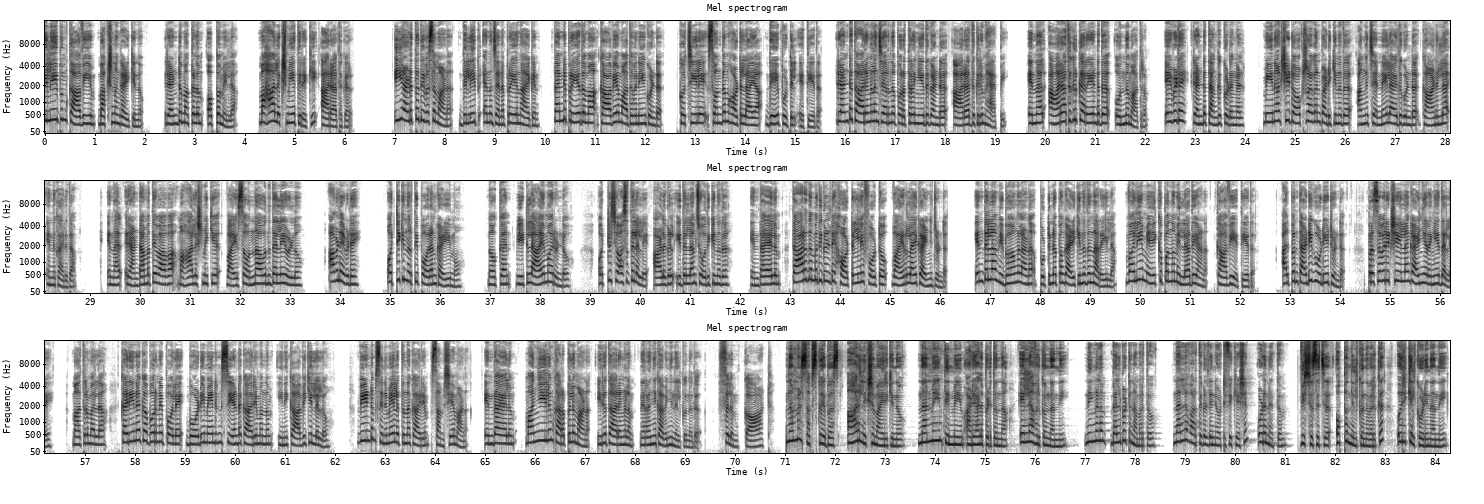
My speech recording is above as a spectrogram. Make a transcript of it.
ദിലീപും കാവ്യയും ഭക്ഷണം കഴിക്കുന്നു. രണ്ടു മക്കളും ഒപ്പമില്ല. മഹാലക്ഷ്മിയെ തിരക്കി ആരാധകർ. ഈ അടുത്ത ദിവസമാണ് ദിലീപ് എന്ന ജനപ്രിയ നായകൻ തന്റെ പ്രിയതമ കാവ്യമാധവനെയും കൊണ്ട് കൊച്ചിയിലെ സ്വന്തം ഹോട്ടലായ ദേപൊട്ടിൽ എത്തിയത്. രണ്ട് താരങ്ങളും ചേർന്ന് പുറത്തിറങ്ങിയത് കണ്ട് ആരാധകരും ഹാപ്പി. എന്നാൽ ആരാധകർക്കറിയേണ്ടത് ഒന്നു മാത്രം. എവിടെ രണ്ട് തങ്കക്കുടങ്ങൾ. മീനാക്ഷി ഡോക്ടറാകാൻ പഠിക്കുന്നത് അങ്ങ് ചെന്നൈയിലായതുകൊണ്ട് കാണില്ല എന്ന് കരുതാം. എന്നാൽ രണ്ടാമത്തെ വാവ മഹാലക്ഷ്മിക്ക് വയസ്സ് ഒന്നാവുന്നതല്ലേയുള്ളൂ. അവളെവിടെ ഒറ്റയ്ക്ക് നിർത്തി പോരാൻ കഴിയുമോ? നോക്കാൻ വീട്ടിൽ ആയമാരുണ്ടോ ഒറ്റ ശ്വാസത്തിലല്ലേ ആളുകൾ ഇതെല്ലാം ചോദിക്കുന്നത്? എന്തായാലും താരദമ്പതികളുടെ ഹോട്ടലിലെ ഫോട്ടോ വൈറലായി കഴിഞ്ഞിട്ടുണ്ട്. എന്തെല്ലാം വിഭവങ്ങളാണ് പുട്ടിനൊപ്പം കഴിക്കുന്നതെന്നറിയില്ല. വലിയ മേക്കപ്പൊന്നും ഇല്ലാതെയാണ് കാവ്യ എത്തിയത്. അല്പം തടി കൂടിയിട്ടുണ്ട്. പ്രസവരക്ഷയെല്ലാം കഴിഞ്ഞിറങ്ങിയതല്ലേ? മാത്രമല്ല കരീന കപൂറിനെ പോലെ ബോഡി മെയിന്റനൻസ് ചെയ്യേണ്ട കാര്യമൊന്നും ഇനി കാവ്യക്കില്ലല്ലോ വീണ്ടും സിനിമയിലെത്തുന്ന കാര്യം സംശയമാണ്. എന്തായാലും മഞ്ഞയിലും കറുപ്പിലുമാണ് ഇരു താരങ്ങളും നിറഞ്ഞു കവിഞ്ഞു നിൽക്കുന്നത്. ഫിലിം കാട്ട് നമ്മൾ സബ്സ്ക്രൈബേഴ്സ് ആറ് ലക്ഷമായിരിക്കുന്നു. നന്മയും തിന്മയും അടയാളപ്പെടുത്തുന്ന എല്ലാവർക്കും നന്ദി. നിങ്ങളും ബെൽബട്ടൺ അമർത്തോ. നല്ല വാർത്തകളുടെ നോട്ടിഫിക്കേഷൻ ഉടനെത്തും. വിശ്വസിച്ച് ഒപ്പം നിൽക്കുന്നവർക്ക് ഒരിക്കൽ കൂടി നന്ദി.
